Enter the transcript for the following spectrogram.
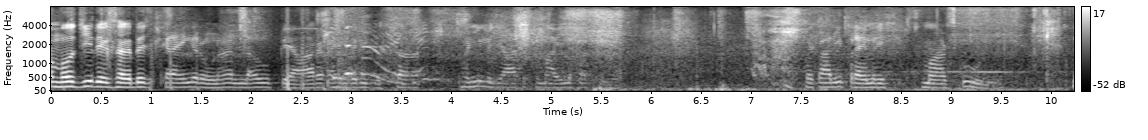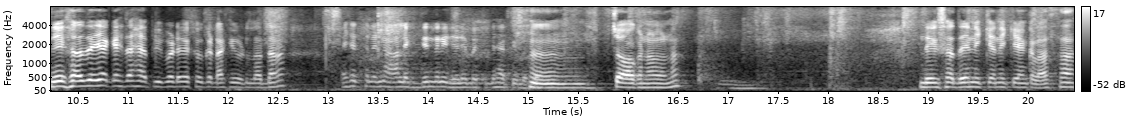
ਅਮੋਜੀ ਦੇਖ ਸਕਦੇ ਜੀ। ਕਰਾਇੰਗ ਰੋਣਾ ਲਵ ਪਿਆਰ ਐਂਗਰੀ ਗੁੱਸਾ ਫਣੀ ਮਜ਼ਾਕ ਸਮਾਈਲ ਹੱਸੀ। ਸਰਕਾਰੀ ਪ੍ਰਾਇਮਰੀ ਸਮਾਰਟ ਸਕੂਲ ਦੇਖ ਸਕਦੇ ਜਾਂ ਕਿਸੇ ਦਾ ਹੈਪੀ ਬਰਥਡੇ ਵੇਖੋ ਕਿੱਡਾ ਕਿਊਟ ਲੱਗਦਾ ਨਾ। ਇੱਥੇ ਥੱਲੇ ਨਾਂ ਲਿਖ ਦਿੰਦੇ ਨੇ ਜਿਹੜੇ ਬੱਚੇ ਦਾ ਹੈਪੀ ਬਰਥਡੇ ਹਾਂ ਚੌਕ ਨਾਲ ਨਾ। ਦੇਖ ਸਕਦੇ ਨਿੱਕੀਆਂ ਨਿੱਕੀਆਂ ਕਲਾਸਾਂ।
